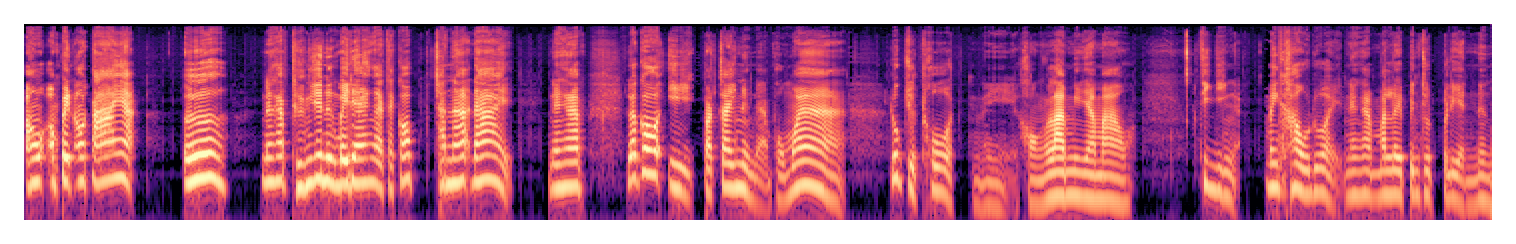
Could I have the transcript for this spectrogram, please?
เอาเอาเป็นเอาตายอะ เออ นะครับ ถึงจะหนึ่งใบแดงอะแต่ก็ชนะได้นะครับ แล้วก็อีกปัจจัยหนึ่งอะผมว่าลูกจุดโทษนี่ของลามิยามาลที่ยิงอะไม่เข้าด้วยนะครับ มันเลยเป็นจุดเปลี่ยนหนึ่ง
